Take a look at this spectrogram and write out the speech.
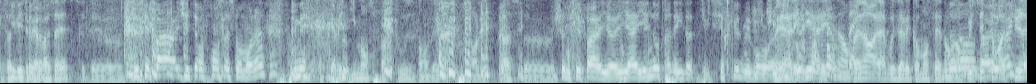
Ça s'était bien passé. C'était. euh, Je sais pas. J'étais en France à ce moment-là, mais Parce qu'il y avait d'immenses partous dans les dans les places. euh, je ne sais pas. Il y a, il y une autre anecdote qui circule, mais bon. Mais euh, allez-y, allez-y. Non, mais non, là vous avez commencé. Non, en plus c'est bah, sur un sujet.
